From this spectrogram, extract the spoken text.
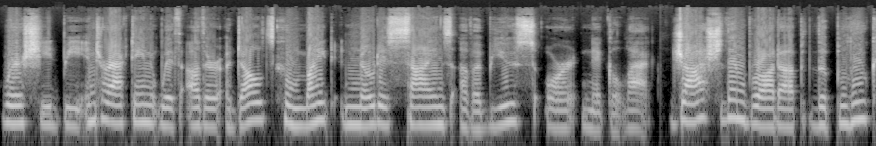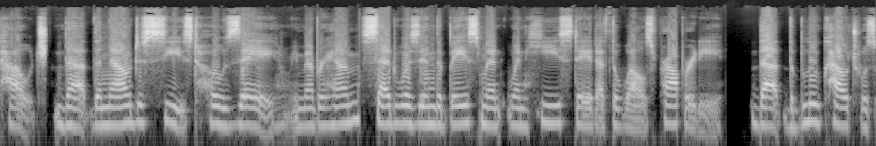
where she'd be interacting with other adults who might notice signs of abuse or neglect. Josh then brought up the blue couch that the now deceased Jose, remember him, said was in the basement when he stayed at the Wells property that the blue couch was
